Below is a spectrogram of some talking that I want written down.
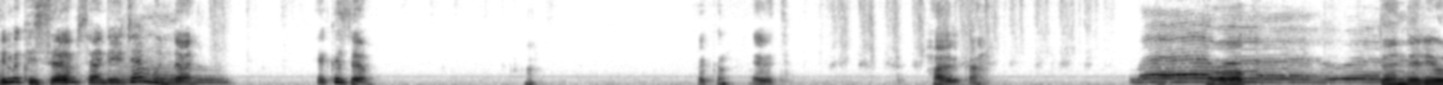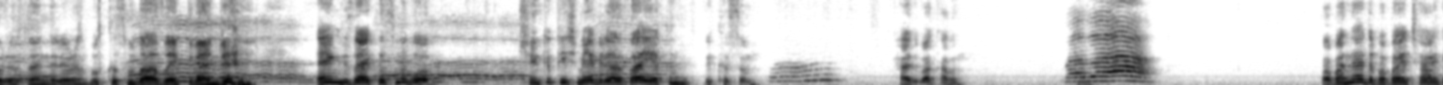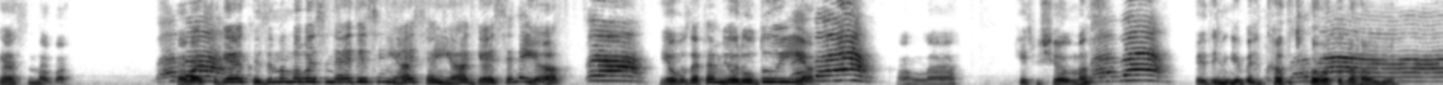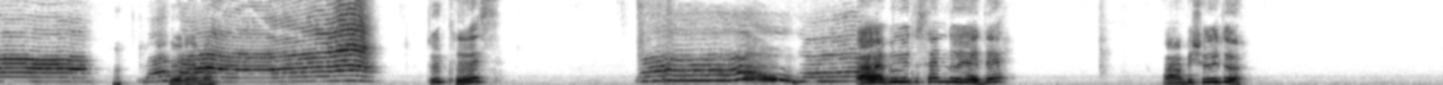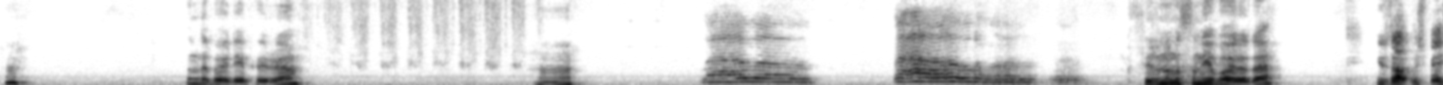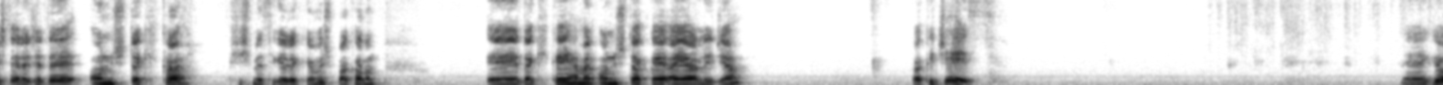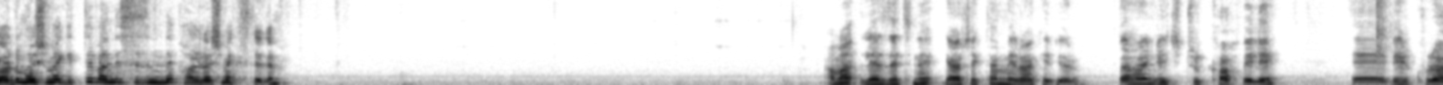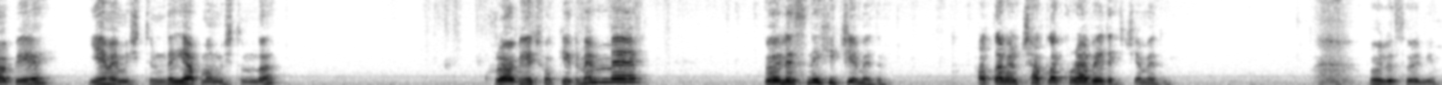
Değil mi kızım? Sen de yiyecek misin bundan? He kızım. Bakın. Evet. Harika. Hop. Döndürüyoruz, döndürüyoruz. Bu kısmı daha zevkli bence. En güzel kısmı bu. Çünkü pişmeye biraz daha yakın bir kısım. Hadi bakalım. Baba. Baba nerede? Babaya çağır gelsin baba. Babası gel kızımın babası neredesin ya sen ya gelsene ya. Yavuz Efem yoruldu uyuyor. Allah. Hiçbir şey olmaz. Dediğim gibi katı çikolata daha iyi. Hı, Şöyle hemen. Dur kız. Abi uyudu sen de uyu hadi. Abi şu uyudu. Bunu da böyle yapıyorum. Hı. Fırınım ısınıyor bu arada. 165 derecede 13 dakika pişmesi gerekiyormuş. Bakalım. Ee, dakikayı hemen 13 dakikaya ayarlayacağım. Bakacağız. Ee, gördüm hoşuma gitti. Ben de sizinle paylaşmak istedim. Ama lezzetini gerçekten merak ediyorum. Daha önce hiç Türk kahveli e, bir kurabiye yememiştim de yapmamıştım da. Kurabiye çok yedim ama böylesini hiç yemedim. Hatta böyle çatlak kurabiye de hiç yemedim. Öyle söyleyeyim.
